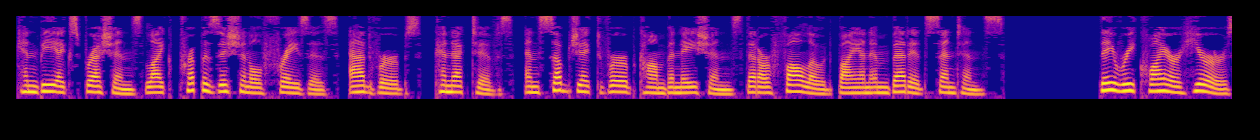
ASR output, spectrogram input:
can be expressions like prepositional phrases, adverbs, connectives, and subject-verb combinations that are followed by an embedded sentence. They require hearers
